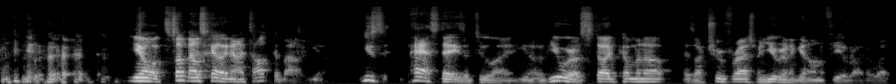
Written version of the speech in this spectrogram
you know, something else Kelly and I talked about, you know, use past days of Tulane. You know, if you were a stud coming up as a true freshman, you were going to get on the field right away.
